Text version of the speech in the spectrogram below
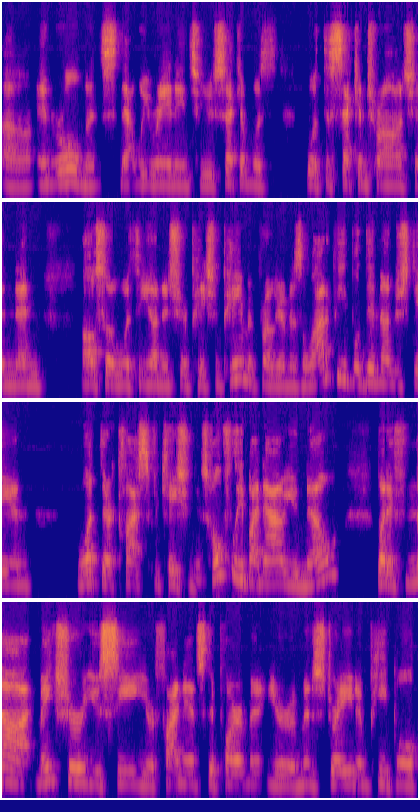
uh, enrollments that we ran into, second was with the second tranche, and then also with the uninsured patient payment program, is a lot of people didn't understand what their classification is. Hopefully by now you know, but if not, make sure you see your finance department, your administrative people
